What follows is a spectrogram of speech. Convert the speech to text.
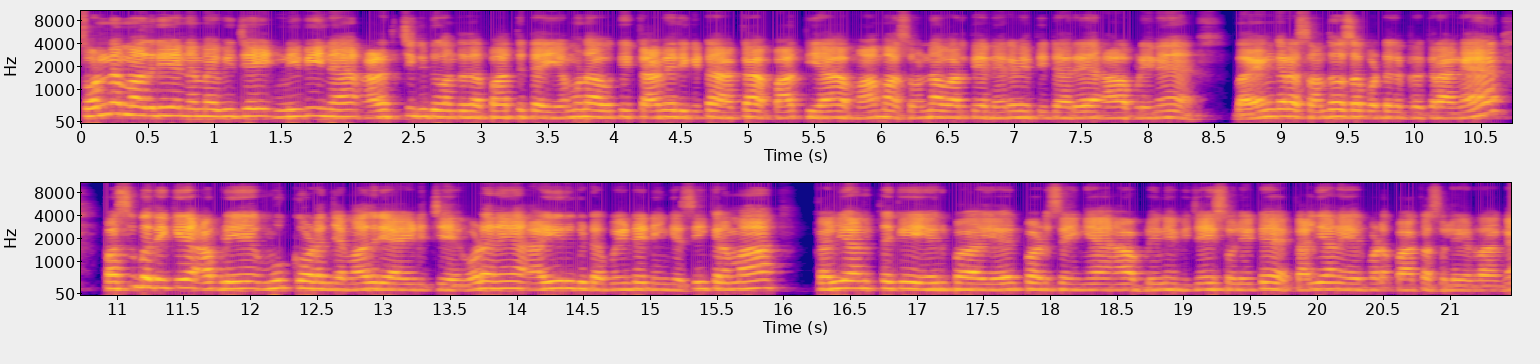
சொன்ன மாதிரியே நம்ம விஜய் நிவின அழைச்சிக்கிட்டு வந்ததை பார்த்துட்ட யமுனாவுக்கு காவேரி கிட்ட, "அக்கா பாத்தியா? மாமா சொன்ன வார்த்தையை நிறைவேற்றிட்டாரு அப்படின்னு பயங்கர சந்தோஷப்பட்டுக்கிட்டு இருக்கிறாங்க. பசுபதிக்கு அப்படியே மூக்கு உடஞ்ச மாதிரி ஆயிடுச்சு. உடனே ஐயருகிட்ட போயிட்டு, "நீங்க சீக்கிரமா கல்யாணத்துக்கு ஏற்பா ஏற்பாடு செய்யுங்க" அப்படின்னு விஜய் சொல்லிட்டு, கல்யாண ஏற்பாடை பார்க்க சொல்லிடுறாங்க.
